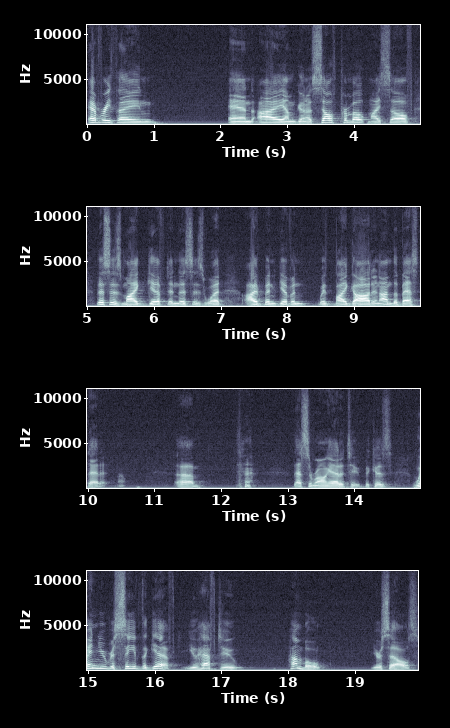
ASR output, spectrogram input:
everything and I am going to self promote myself. This is my gift and this is what I've been given with by God and I'm the best at it. Um, That's the wrong attitude because when you receive the gift, you have to humble yourselves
